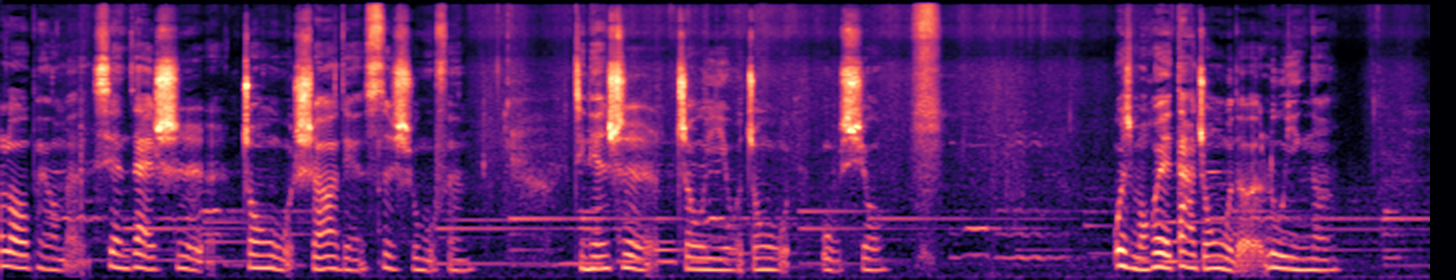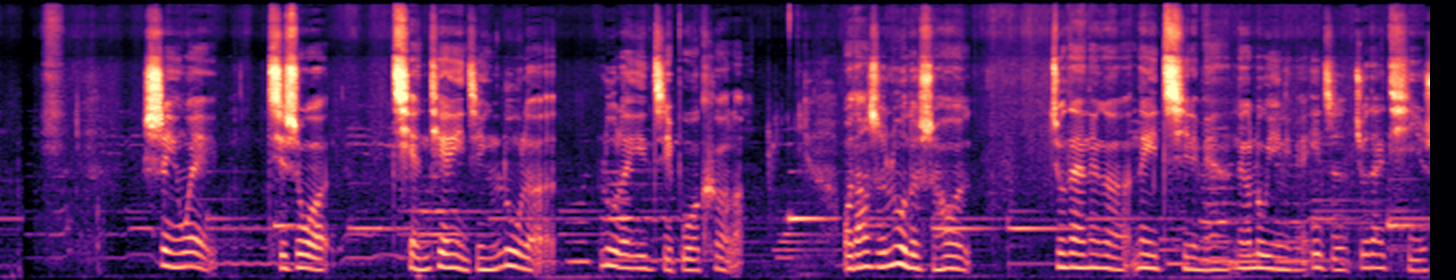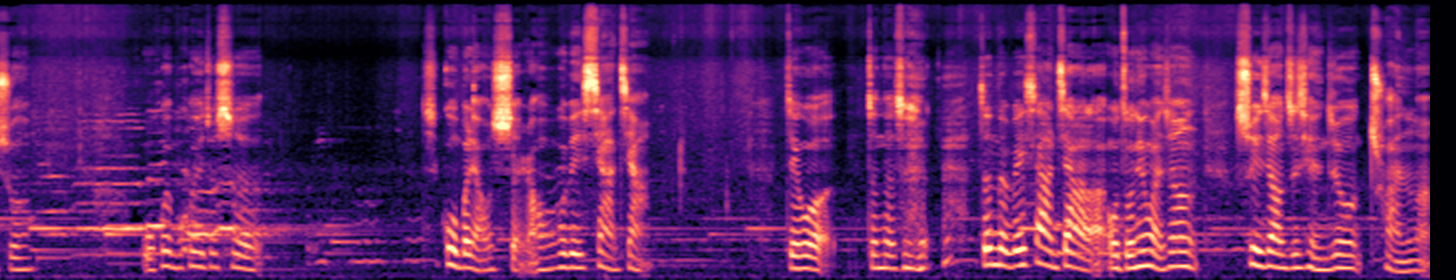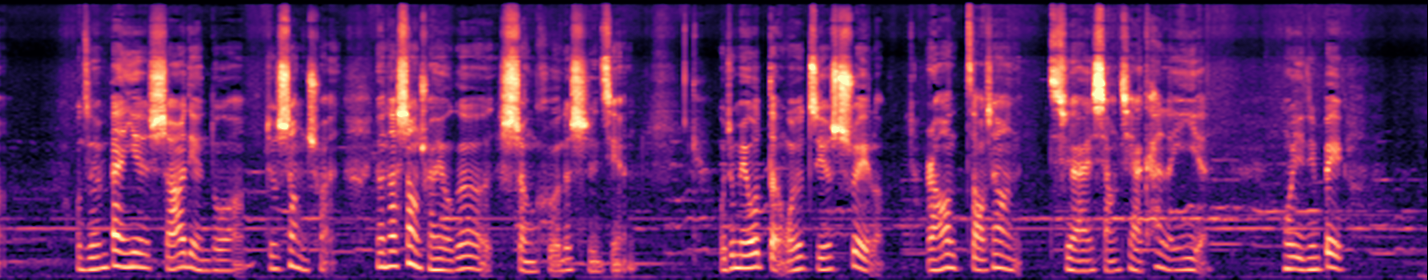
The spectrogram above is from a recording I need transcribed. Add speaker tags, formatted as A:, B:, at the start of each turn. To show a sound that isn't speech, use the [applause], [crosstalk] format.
A: Hello，朋友们，现在是中午十二点四十五分。今天是周一，我中午午休。为什么会大中午的录音呢？是因为其实我前天已经录了录了一集播客了。我当时录的时候，就在那个那一期里面，那个录音里面一直就在提说。我会不会就是是过不了审，然后会被下架？结果真的是真的被下架了。我昨天晚上睡觉之前就传了，我昨天半夜十二点多就上传，因为它上传有个审核的时间，我就没有等，我就直接睡了。然后早上起来想起来看了一眼，我已经被。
